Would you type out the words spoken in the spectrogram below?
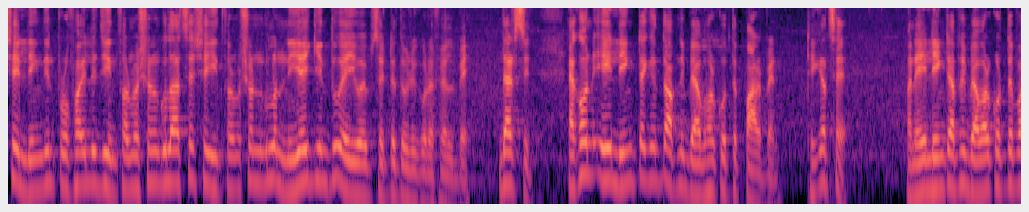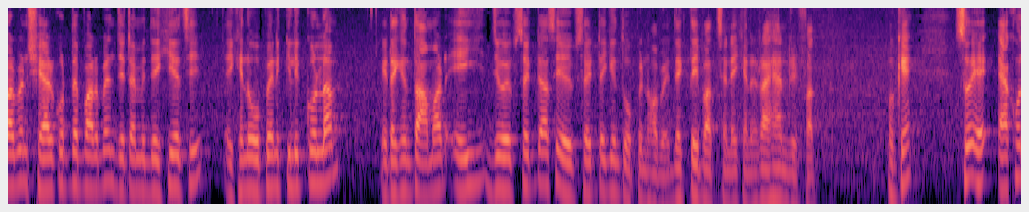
সেই লিঙ্কদিন প্রোফাইলে যে ইনফরমেশনগুলো আছে, সেই ইনফরমেশনগুলো নিয়েই কিন্তু এই ওয়েবসাইটটা তৈরি করে ফেলবে। দ্যাটস ইট এখন এই লিঙ্কটা কিন্তু আপনি ব্যবহার করতে পারবেন, ঠিক আছে? মানে এই লিঙ্কটা আপনি ব্যবহার করতে পারবেন শেয়ার করতে পারবেন, যেটা আমি দেখিয়েছি। এখানে ওপেন ক্লিক করলাম। এটা কিন্তু আমার এই যে ওয়েবসাইটটা আছে, এই ওয়েবসাইটটা কিন্তু ওপেন হবে। দেখতেই পাচ্ছেন এখানে রায়হান রিফাত। ওকে সো এখন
